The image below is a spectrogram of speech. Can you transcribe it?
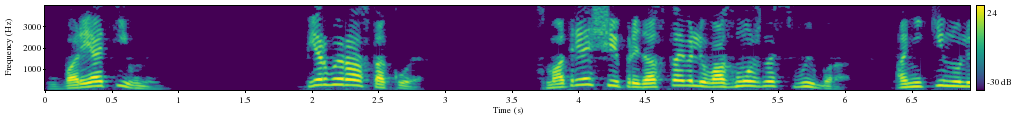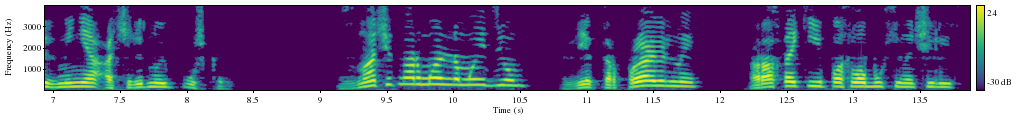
вариативный. Первый раз такое. Смотрящие предоставили возможность выбора, а не кинули в меня очередной пушкой. Значит, нормально мы идем. Вектор правильный, раз такие послабухи начались.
